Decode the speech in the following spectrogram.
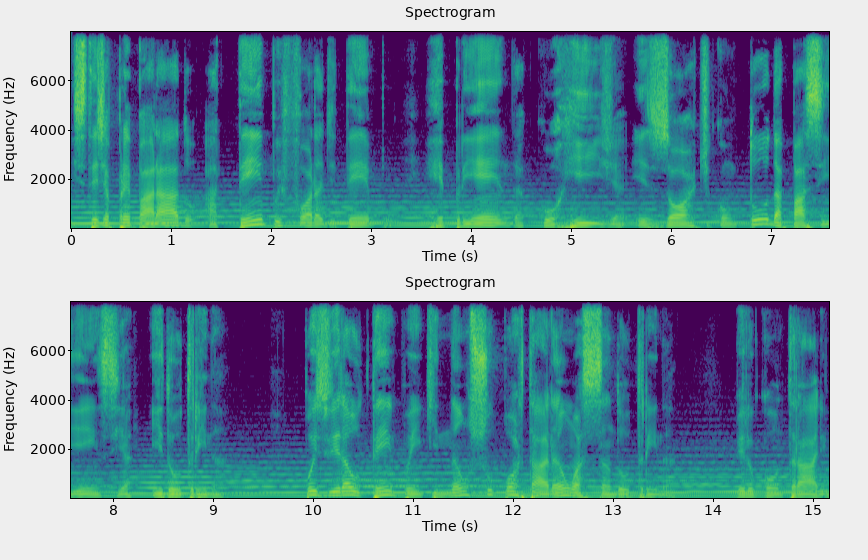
esteja preparado a tempo e fora de tempo, repreenda, corrija, exorte com toda a paciência e doutrina pois virá o tempo em que não suportarão a sã doutrina. Pelo contrário,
